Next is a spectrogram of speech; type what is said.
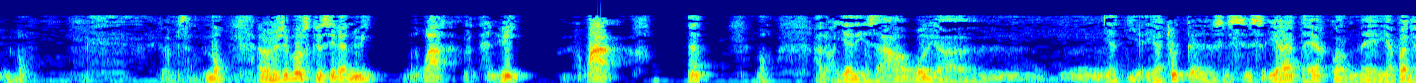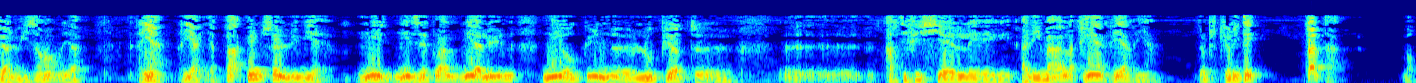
Bon. Comme ça. Bon. Alors je suppose que c'est la nuit. Noire. La nuit. Noire. Hein? Bon. Alors il y a des arbres, il y a il y a, y a tout, euh, il y a la terre, quoi, mais il n'y a pas de verre luisant, il y a rien, rien, il n'y a pas une seule lumière, ni, ni les étoiles, ni la lune, ni aucune euh, loupiote euh, artificielle et animale, rien, rien, rien. L'obscurité totale. Bon.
